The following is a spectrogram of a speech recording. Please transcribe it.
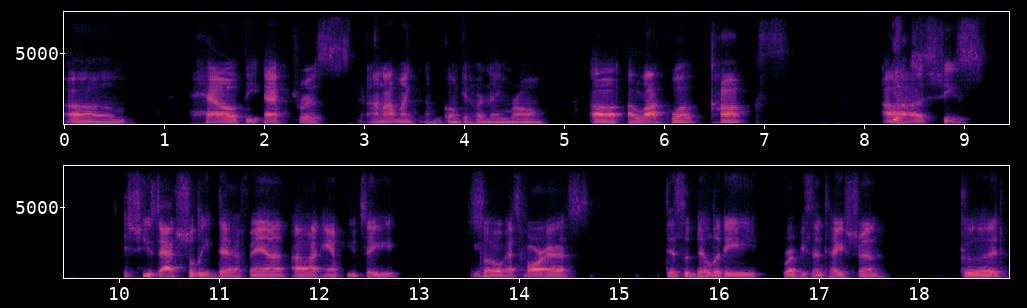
Um, how the actress and I'm like I'm gonna get her name wrong. Uh, Alaqua Cox. Uh, yes. she's she's actually deaf and uh, amputee. Mm-hmm. So as far as disability representation, good.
